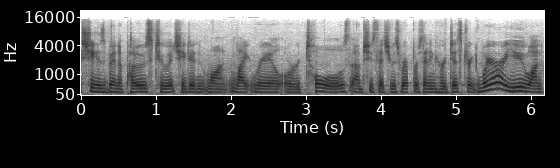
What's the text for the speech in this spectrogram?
she has been opposed to it. She didn't want light rail or tolls. Um, she said she was representing her district. Where are you on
